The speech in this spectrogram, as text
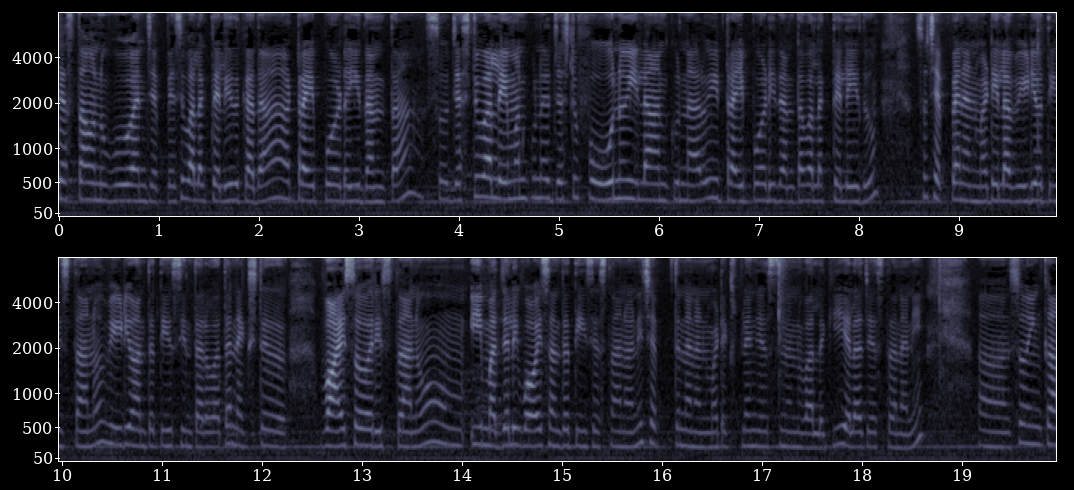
చేస్తావు నువ్వు? అని చెప్పేసి వాళ్ళకి తెలియదు కదా ట్రైపోడ్ ఇదంతా. సో జస్ట్ వాళ్ళు ఏమనుకున్నారు జస్ట్ ఫోన్ ఇలా అనుకున్నారు ఈ ట్రైపోడ్ ఇదంతా వాళ్ళకి తెలియదు సో చెప్పాను అనమాట ఇలా వీడియో తీస్తాను వీడియో అంతా తీసిన తర్వాత నెక్స్ట్ వాయిస్ ఓవర్ ఇస్తాను ఈ మధ్యలో ఈ వాయిస్ అంతా తీసేస్తాను అని చెప్తున్నాను అనమాట ఎక్స్ప్లెయిన్ చేస్తున్నాను వాళ్ళకి ఎలా చేస్తానని. సో ఇంకా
